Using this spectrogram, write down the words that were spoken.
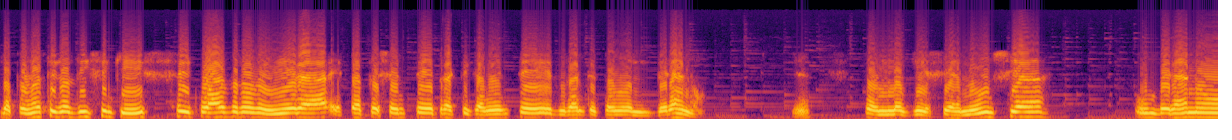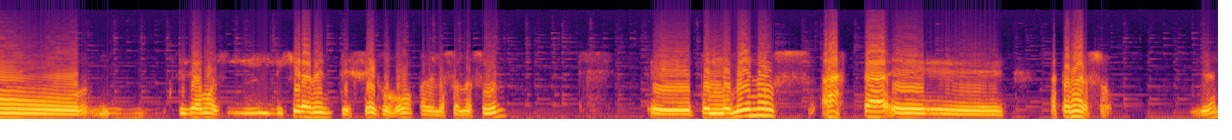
Los pronósticos dicen que ese cuadro debiera estar presente prácticamente durante todo el verano, con lo que se anuncia un verano, digamos, ligeramente seco para la zona sur, eh, por lo menos hasta eh, hasta marzo. ¿Ya?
